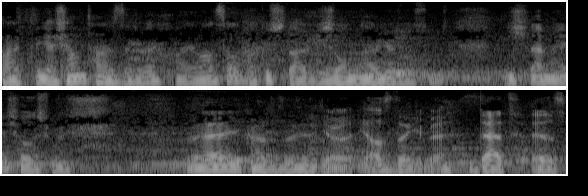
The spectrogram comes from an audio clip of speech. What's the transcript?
farklı yaşam tarzları ve hayvansal bakışlar, bizonlar görüyorsunuz. İşlenmeye çalışmış. Ve yukarıda yazdığı gibi That is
